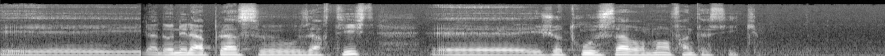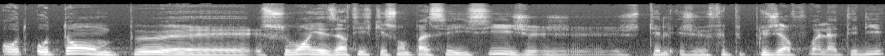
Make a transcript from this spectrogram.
et il a donné la place aux artistes et je trouve ça vraiment fantastique. Autant on peut, euh, souvent il y a des artistes qui sont passés ici, je, fais plusieurs fois l'atelier,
